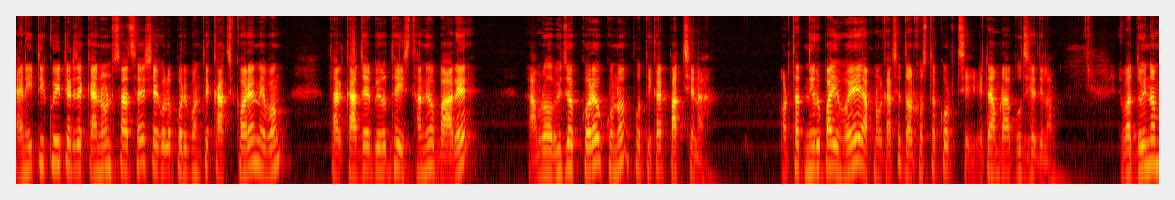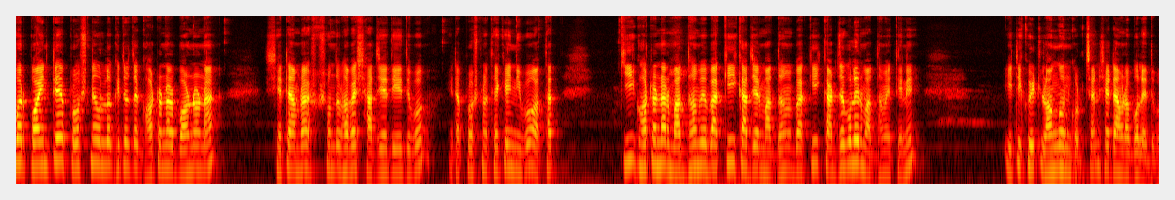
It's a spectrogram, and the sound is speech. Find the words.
অ্যানিটিকুইটের যে ক্যানন্স আছে, সেগুলো পরিপন্থী কাজ করেন এবং তার কাজের বিরুদ্ধে স্থানীয় বারে আমরা অভিযোগ করেও কোনো প্রতিকার পাচ্ছি না। অর্থাৎ নিরুপায় হয়ে আপনার কাছে দরখাস্ত করছি, এটা আমরা বুঝিয়ে দিলাম। এবার দুই নম্বর পয়েন্টে প্রশ্নে উল্লেখিত যে ঘটনার বর্ণনা, সেটা আমরা সুন্দরভাবে সাজিয়ে দিয়ে দেব। এটা প্রশ্ন থেকেই নিব, অর্থাৎ কি ঘটনার মাধ্যমে বা কি কাজের মাধ্যমে বা কি কার্যবলের মাধ্যমে তিনি ইটিকুইট লঙ্ঘন করছেন, সেটা আমরা বলে দেব।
